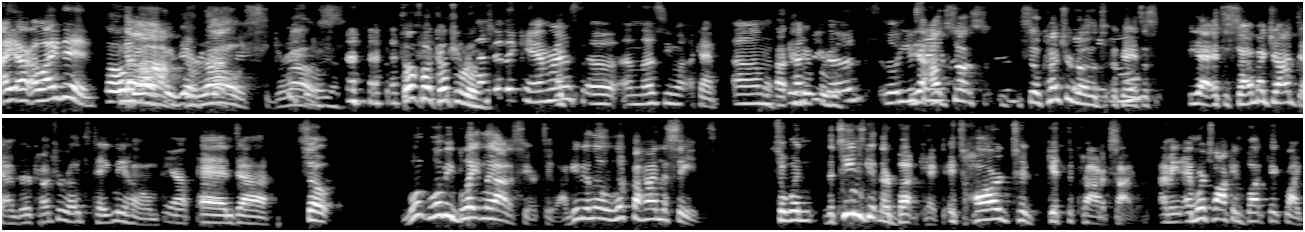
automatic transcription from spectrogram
I oh I did. Oh, okay, yeah, gross, yeah. gross. yeah. Tell us about country roads. Under the camera, so unless you want, okay. Um, uh, country roads. What were you yeah, saying? so so country roads. Okay, it's a yeah, it's a song by John Denver. Country roads take me home. Yeah. And uh, so we'll we'll be blatantly honest here too. I'll give you a little look behind the scenes. So when the team's getting their butt kicked, it's hard to get the crowd excited. I mean, and we're talking butt kicked like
